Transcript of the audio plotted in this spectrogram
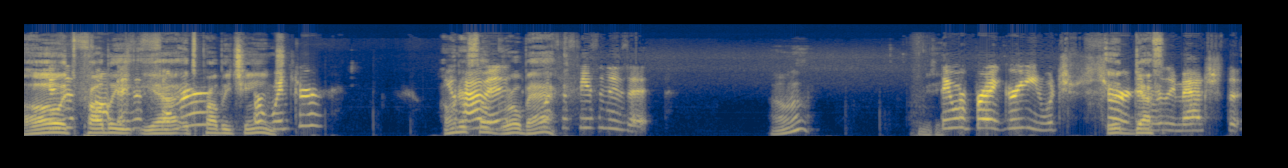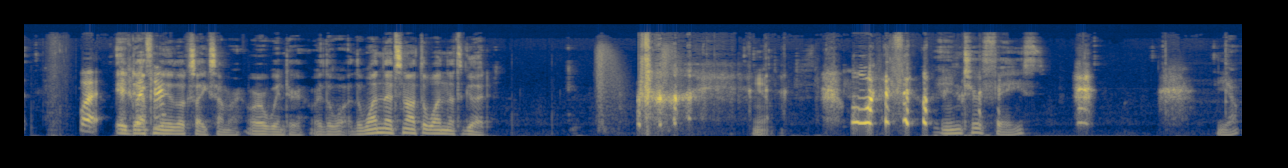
Oh, Is it's it probably it yeah, it's probably Or changed. winter? I you wonder if they'll it. grow What season is it? I don't know. Let me see. They were bright green, which sure def- didn't really match the. What? It It's winter? definitely looks like summer or winter or the the one that's not the one that's good. Yeah. What? Interface. Yep.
